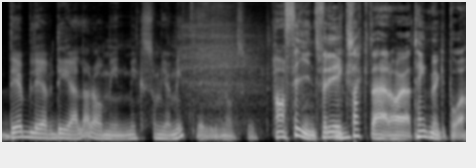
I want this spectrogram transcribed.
det blev delar av min mix som gör mitt liv innehållsrikt. Vad fint, för det är Mm. exakt det här har jag tänkt mycket på.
